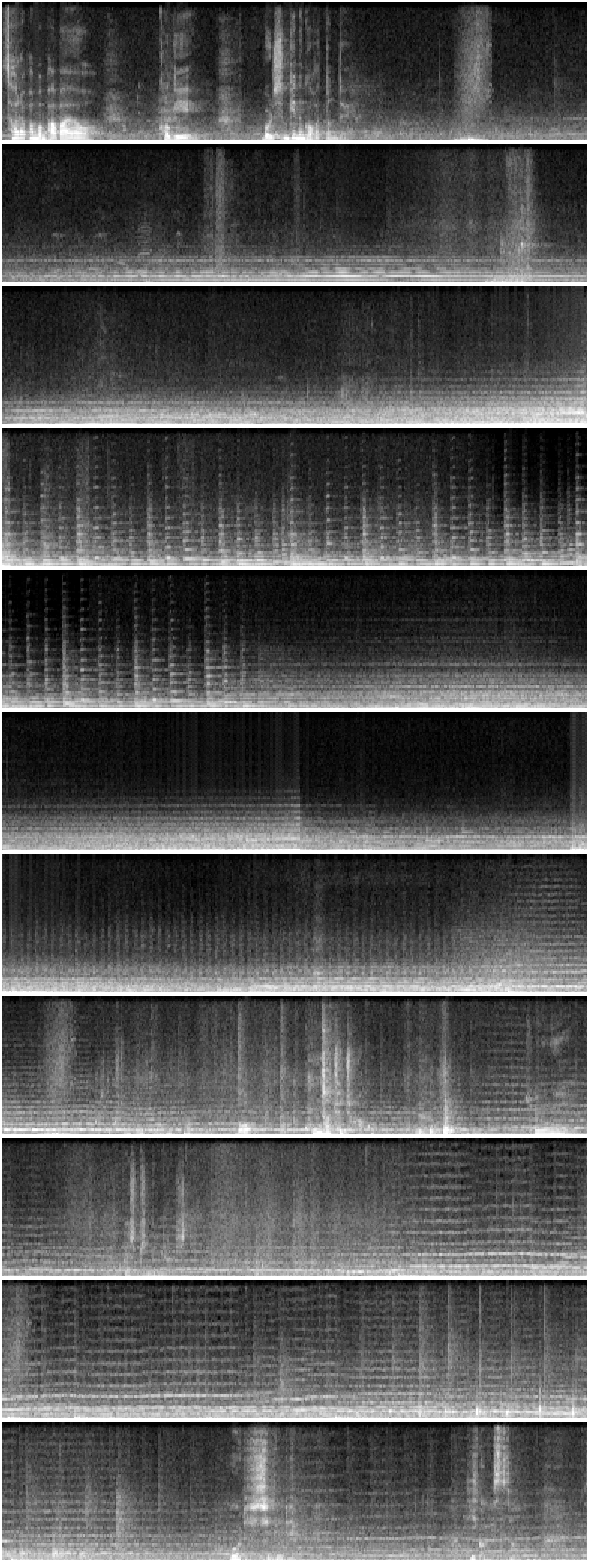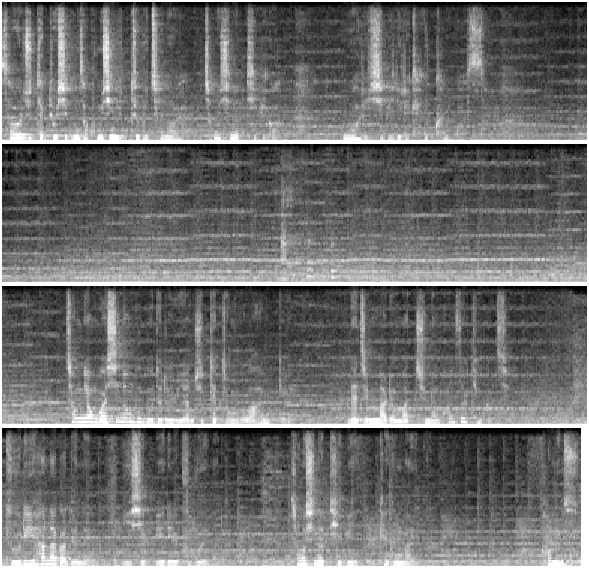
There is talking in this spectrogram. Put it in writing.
서랍 한번 봐봐요. 거기 뭘 숨기는 것 같던데. 공사 최초라고? 조용히 다시 비밀이야. 쉿. 오월 21일 이거였어 서울주택도시공사 공식 유튜브 채널 청신호TV가 5월 21일에 개국하는 거였어. 청년과 신혼부부들을 위한 주택 정보와 함께 내 집 마련 맞춤형 컨설팅까지 둘이 하나가 되는 21일 부부의 날이 청신호 TV 개국 라이브. 커밍스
